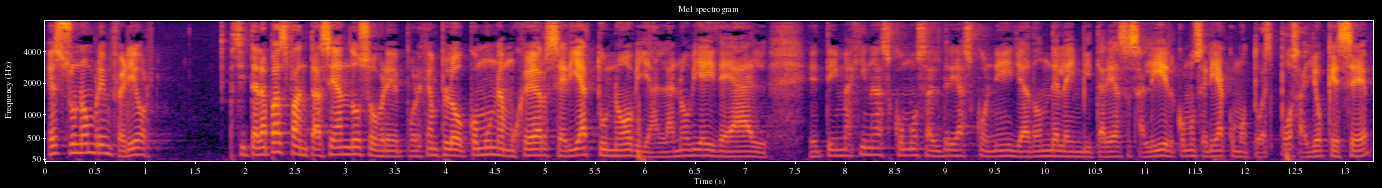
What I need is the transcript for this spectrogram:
Es un hombre inferior si te la pasas fantaseando sobre, por ejemplo, cómo una mujer sería tu novia, la novia ideal, eh, te imaginas cómo saldrías con ella, dónde la invitarías a salir, cómo sería como tu esposa, yo qué sé,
